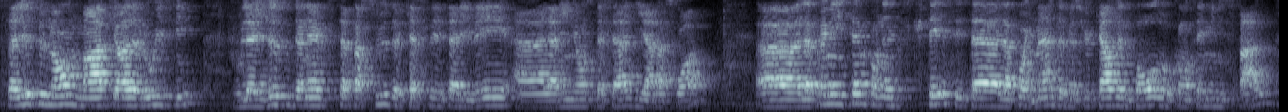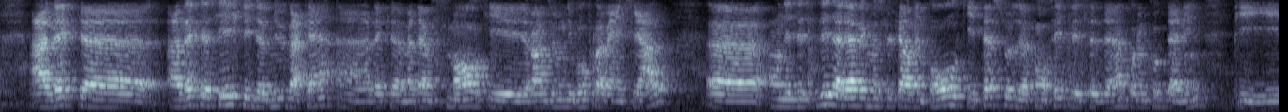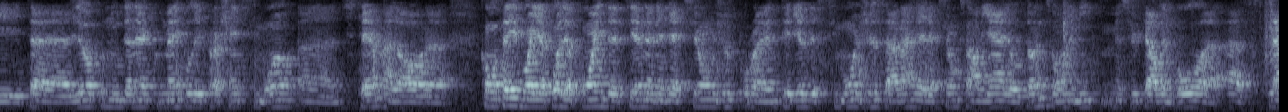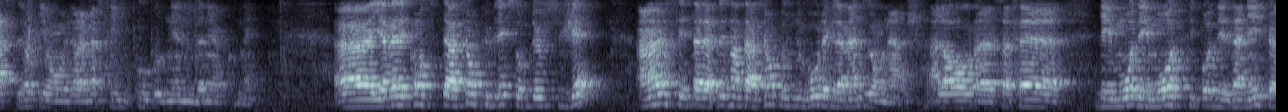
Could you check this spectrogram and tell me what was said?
Salut tout le monde, Marc Pierre Leroux ici. Je voulais juste vous donner un petit aperçu de ce qui est arrivé à la réunion spéciale hier soir. Euh, le premier thème qu'on a discuté, c'était l'appointement de M. Calvin Paul au conseil municipal avec, euh, avec le siège qui est devenu vacant, euh, avec Mme Simard qui est rendue au niveau provincial. Euh, on a décidé d'aller avec M. Calvin Paul, qui était sur le conseil précédent pour une couple d'années, puis il était là pour nous donner un coup de main pour les prochains six mois euh, du thème. Alors, euh, conseil ne voyait pas le point de tenir une élection juste pour une période de six mois, juste avant l'élection qui s'en vient à l'automne. on a mis M. Calvin Paul à, à cette place-là, puis on le remercie beaucoup pour venir nous donner un coup de main. il y avait une consultation publique sur deux sujets. Un, c'était la présentation pour le nouveau règlement de zonage. Alors, ça fait des mois, des mois, si pas des années, que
